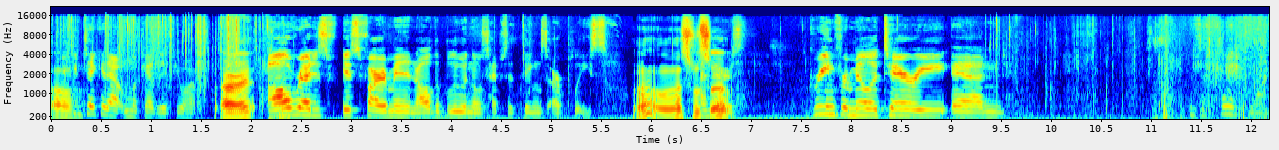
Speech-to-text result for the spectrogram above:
Oh, You can take it out and look at it if you want. all right. All red is, is firemen, and all the blue and those types of things are police. Oh, that's what's And up. green for military, and there's a fourth one.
